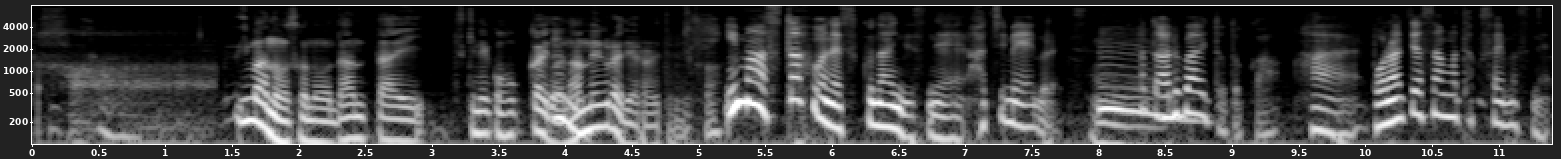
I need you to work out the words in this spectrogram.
と。はあ。今のその団体月猫北海道は何名ぐらいでやられてるんですか、今スタッフはね少ないんですね。8名ぐらいです。うんあとアルバイトとか、はい、ボランティアさんがたくさんいますね。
